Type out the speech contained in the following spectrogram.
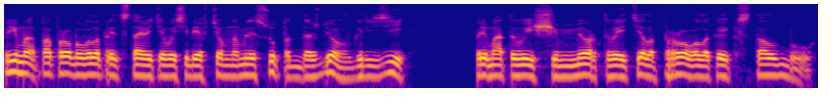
Прима попробовала представить его себе в темном лесу под дождем, в грязи, приматывающим мертвое тело проволокой к столбу.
